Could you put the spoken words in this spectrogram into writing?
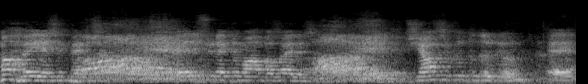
mahveylesin perişan. Ehli sünneti muhafaza eylesin. Amin. Şia sıkıntıdır diyorum. E,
